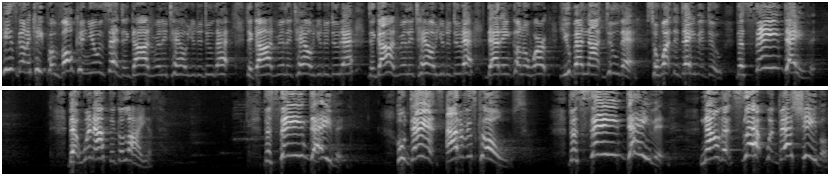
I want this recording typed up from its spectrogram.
He's going to keep provoking you and say, did God really tell you to do that? Did God really tell you to do that? Did God really tell you to do that? That ain't going to work. You better not do that. So what did David do? The same David that went after Goliath, the same David who danced out of his clothes, the same David now that slept with Bathsheba.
